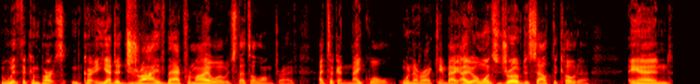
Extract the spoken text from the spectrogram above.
with the compart. He had to drive back from Iowa, which that's a long drive. I took a NyQuil whenever I came back. I once drove to South Dakota and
